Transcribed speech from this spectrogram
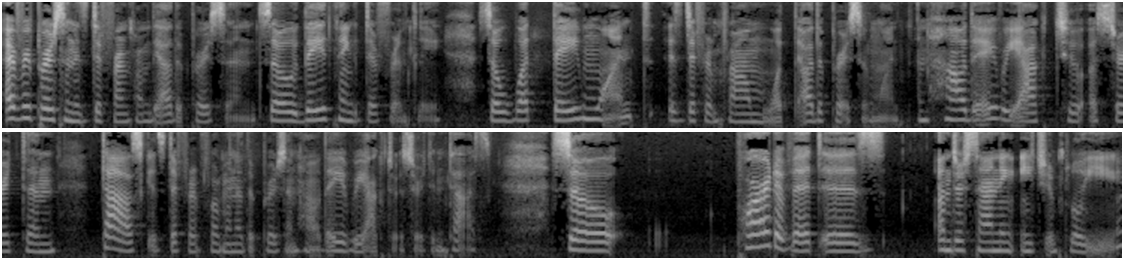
every person is different from the other person. So they think differently. So what they want is different from what the other person wants and how they react to a certain task is different from another person how they react to a certain task. So part of it is understanding each employee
